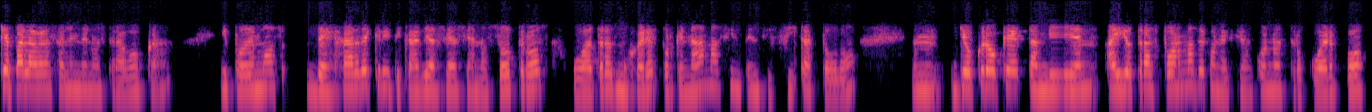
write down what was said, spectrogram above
qué palabras salen de nuestra boca y podemos dejar de criticar ya sea hacia nosotros o a otras mujeres porque nada más intensifica todo. Mm, yo creo que también hay otras formas de conexión con nuestro cuerpo,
